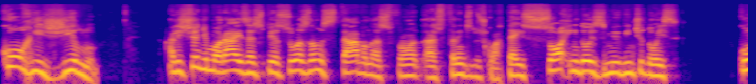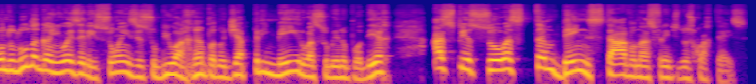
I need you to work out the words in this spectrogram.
corrigi-lo. Alexandre de Moraes, as pessoas não estavam nas, frentes dos quartéis só em 2022. Quando Lula ganhou as eleições e subiu a rampa no dia primeiro a subir no poder, as pessoas também estavam nas frentes dos quartéis.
